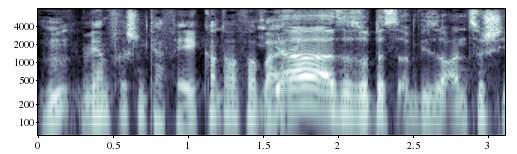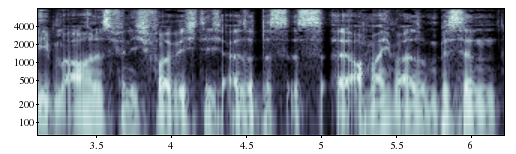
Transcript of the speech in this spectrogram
Hm? Wir haben frischen Kaffee. Kommt doch mal vorbei. Ja, also so das irgendwie so anzuschieben auch, das finde ich voll wichtig. Also das ist äh, auch manchmal so ein bisschen,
